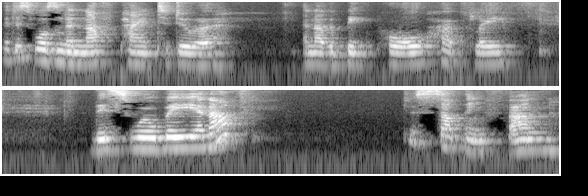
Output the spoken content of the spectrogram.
There just wasn't enough paint to do a another big pour. Hopefully this will be enough. Just something fun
